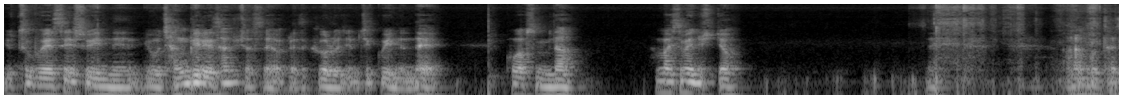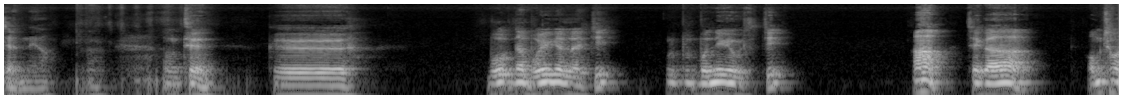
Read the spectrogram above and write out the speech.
유튜브에 쓸 수 있는 요 장비를 사주셨어요. 그래서 그걸로 지금 찍고 있는데 고맙습니다. 한 말씀 해주시죠. 네, 아랑곳하지 않네요. 어. 아무튼 그 뭐 나뭐 얘기할라 했지? 우리 뭐- 뭔 얘기하고 있었지? 아 제가 엄청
